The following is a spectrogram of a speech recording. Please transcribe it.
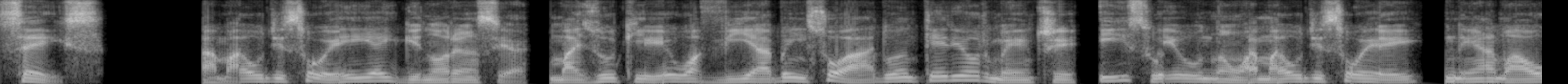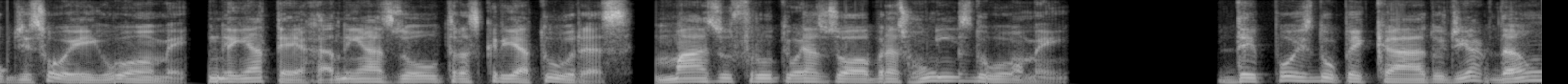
6. Amaldiçoei a ignorância, mas o que eu havia abençoado anteriormente, isso eu não amaldiçoei, nem amaldiçoei o homem, nem a terra nem as outras criaturas, mas o fruto e as obras ruins do homem. Depois do pecado de Adão,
